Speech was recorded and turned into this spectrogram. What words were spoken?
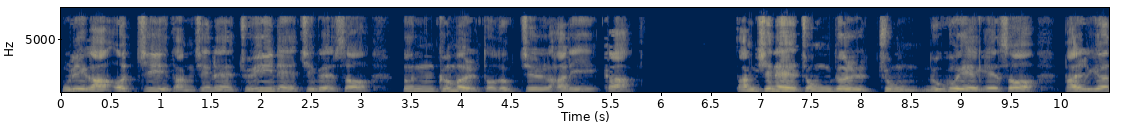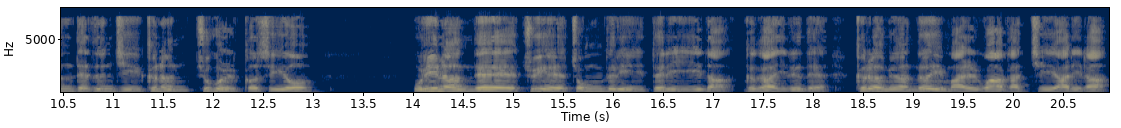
우리가 어찌 당신의 주인의 집에서 은금을 도둑질하리까? 당신의 종들 중 누구에게서 발견되든지 그는 죽을 것이요. 우리는 내 주의 종들이 되리이다. 그가 이르되 그러면 너희 말과 같이 하리라.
